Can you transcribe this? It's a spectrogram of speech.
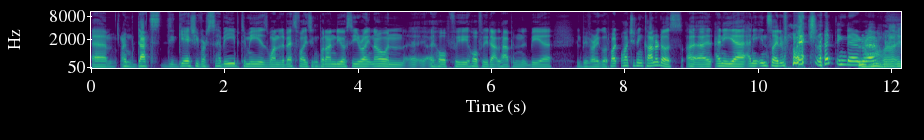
um, and that's the Gaethje versus Khabib to me is one of the best fights you can put on the UFC right now, and uh, I hopefully hopefully that'll happen. It'll be uh, it'll be very good. What what do you think Conor does? Uh, uh, any uh, any inside information or anything there, Graham? well,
